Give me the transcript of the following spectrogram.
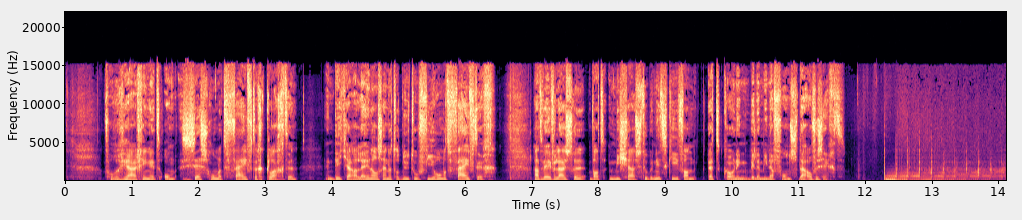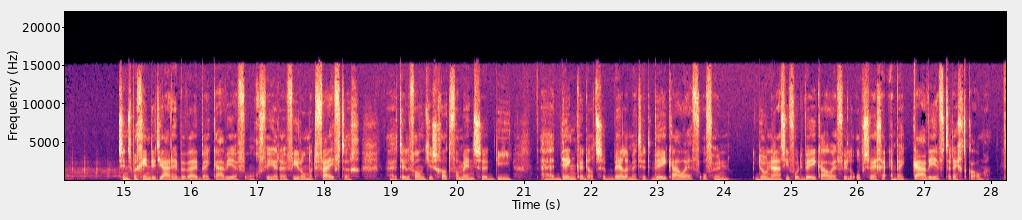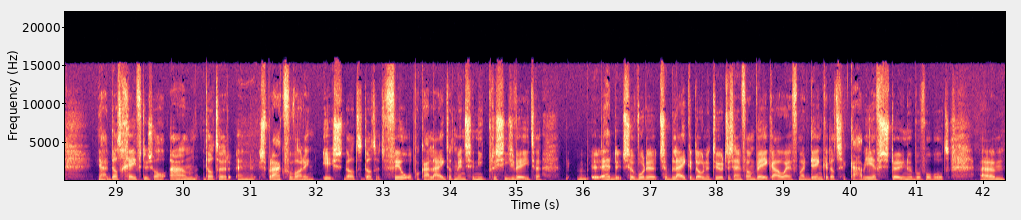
Vorig jaar ging het om 650 klachten en dit jaar alleen al zijn er tot nu toe 450. Laten we even luisteren wat Misha Stubenitsky van het Koning Wilhelmina Fonds daarover zegt. Sinds begin dit jaar hebben wij bij KWF ongeveer 450 uh, eh, telefoontjes gehad van mensen die uh, denken dat ze bellen met het WKOF of hun donatie voor het WKOF willen opzeggen en bij KWF terechtkomen. Ja, dat geeft dus al aan dat er een spraakverwarring is. Dat, dat het veel op elkaar lijkt. Dat mensen niet precies weten. Eh, ze, worden, ze blijken donateur te zijn van WKOF, maar denken dat ze KWF steunen bijvoorbeeld. Um,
